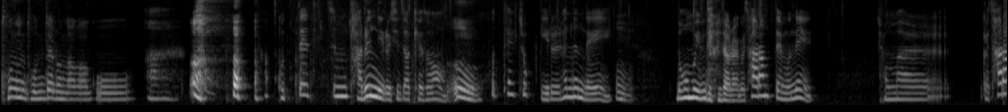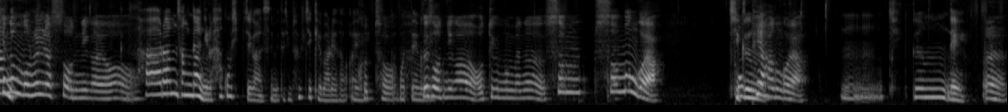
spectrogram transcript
돈은 돈대로 나가고, 아. 그때쯤 다른 일을 시작해서 응, 호텔 쪽 일을 했는데 응. 너무 힘들더라고요. 사람 때문에 정말 그러니까 사람 피눈물 흘렸어, 언니가요. 사람 상대한 일을 하고 싶지가 않습니다. 지금 솔직히 말해서. 네, 때문에. 그래서 언니가 어떻게 보면은 숨, 숨은 거야. 지금 도피한 거야. 음, 지금 네. 예.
